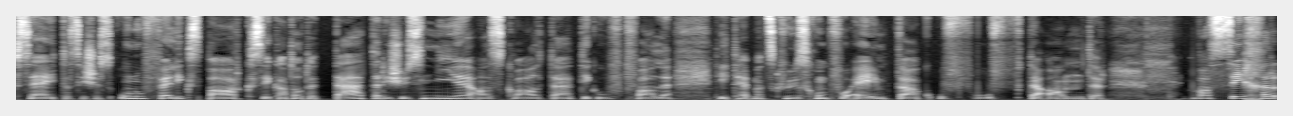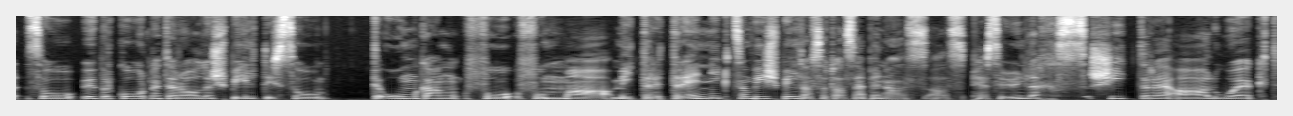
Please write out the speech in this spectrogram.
sagt, das ist ein unauffälliges Paar gewesen, auch der Täter ist uns nie als Gewalt gewalttätig aufgefallen. Dort hat man das Gefühl, es kommt von einem Tag auf, auf den anderen. Was sicher so übergeordnete Rolle spielt, ist so der Umgang von, vom Mann mit einer Trennung zum Beispiel, dass er das eben als, als persönliches Scheitern anschaut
